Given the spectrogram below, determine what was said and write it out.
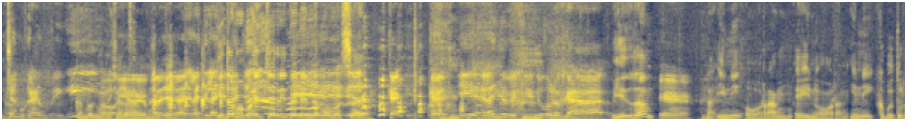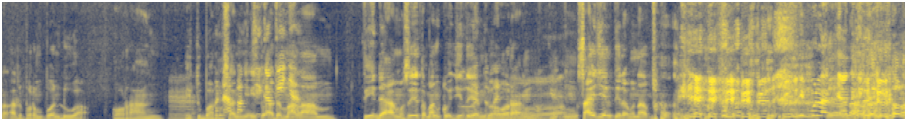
Jangan bukan. kan bagaimana Oh, iya, iya, caranya? lanjut, lanjut, lanjut, Kita mau lanjut. cerita deh, nggak mau Iya, saya. iya. Kayak, kayak, iya, lanjut bikin dulu kak. Gitu tuh. Iya. Nah ini orang, eh ini orang, ini kebetulan ada perempuan dua orang, Hmm. itu barusannya itu ada malam. Tidak, maksudnya temanku gitu Oh, yang dua orang. Oh. Saya yang tidak menapak. Saya menapak tuh.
